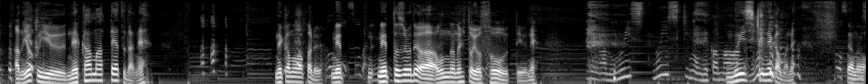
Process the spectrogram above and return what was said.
あの、よく言う、ネカマってやつだね。ネカマわかる？うんねネット上では女の人を装うっていうね。うんあの無意識無意識のネカマ、無意識ネカマね。そうそうあの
